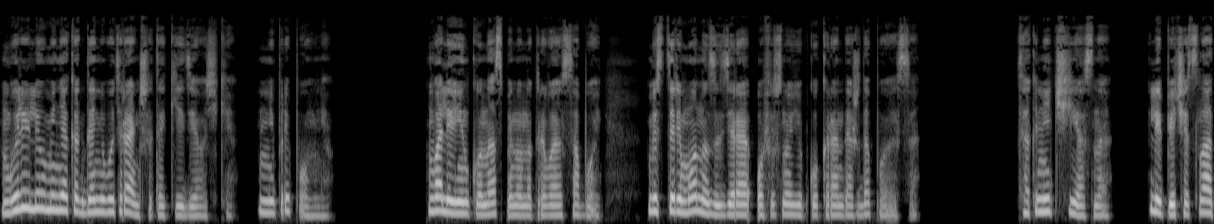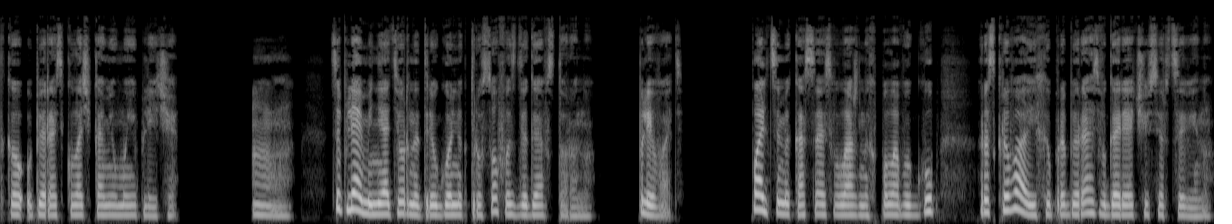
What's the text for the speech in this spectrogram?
Были ли у меня когда-нибудь раньше такие девочки? Не припомню. Валю Инку на спину, накрываю собой. бесцеремонно задирая офисную юбку-карандаш до пояса. «Так нечестно», — лепечет сладко, упираясь кулачками в мои плечи. Ммм, цепляя миниатюрный треугольник трусов и сдвигая в сторону. Плевать. Пальцами касаясь влажных половых губ, раскрываю их и пробираясь в горячую сердцевину.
